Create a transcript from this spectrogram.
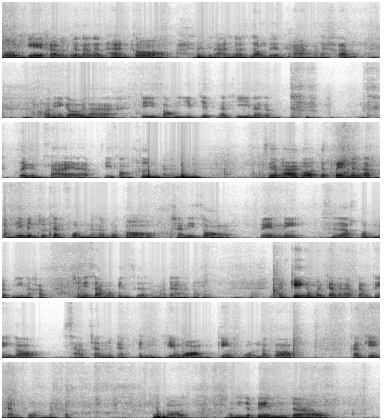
โอเคครับเพื่อนๆนักเดินทางก็ในเวลาที่เราจะต้องเดินทางนะครับ ตอนนี้ก็เวลาตีสองยี่สิบเจ็ดนาทีนะก็ ตื่นสายนะครับตีสองครึ่งนะเสื้อผ้าก็จะเต็มเลยนะครับ นี่เป็นชุดกันฝนนะครับ แล้วก็ชั้นที่สองเป็นนี่เสื้อขนแบบนี้นะครับ ชั้นที่สามก็เป็นเสื้อธรรมดาเนาะกางเกงก็เหมือนกันนะครับ กางเกงก็สามชั้นเหมือนกัน เป็นเกงวอร์มเกงฝนแล้วก็กางเกงกันฝนนะครับก็อันนี้จะเป็นเจ้า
